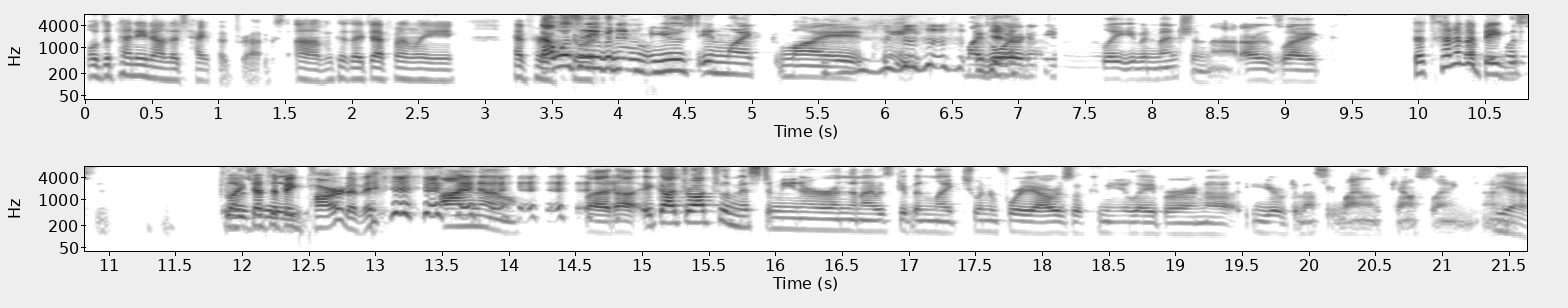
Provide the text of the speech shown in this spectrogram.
well depending on the type of drugs um because i definitely have heard That wasn't even in, used in my my plea. My Yeah. lawyer didn't even really even mention that. I was like, that's kind of a big was- like that's a big part of it I know, but uh, it got dropped to a misdemeanor, and then I was given like 240 hours of community labor and a year of domestic violence counseling. yeah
